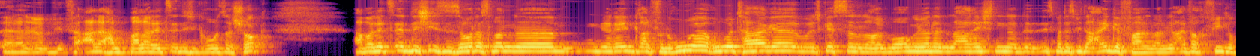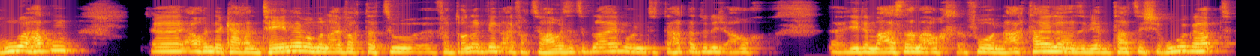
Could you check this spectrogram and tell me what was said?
äh, für alle Handballer letztendlich ein großer Schock. Aber letztendlich ist es so, dass man, äh, wir reden gerade von Ruhe, Ruhetage, wo ich gestern oder heute Morgen hörte in Nachrichten, dann ist mir das wieder eingefallen, weil wir einfach viel Ruhe hatten äh, auch in der Quarantäne, wo man einfach dazu äh, verdonnert wird, einfach zu Hause zu bleiben. Und da hat natürlich auch äh, jede Maßnahme auch Vor- und Nachteile. Also wir haben tatsächlich Ruhe gehabt,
